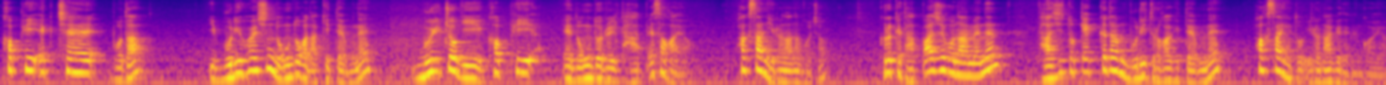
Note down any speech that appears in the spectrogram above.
커피 액체보다 이 물이 훨씬 농도가 낮기 때문에 물 쪽이 커피의 농도를 다 뺏어가요. 확산이 일어나는 거죠. 그렇게 다 빠지고 나면은 다시 또 깨끗한 물이 들어가기 때문에 확산이 또 일어나게 되는 거예요.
